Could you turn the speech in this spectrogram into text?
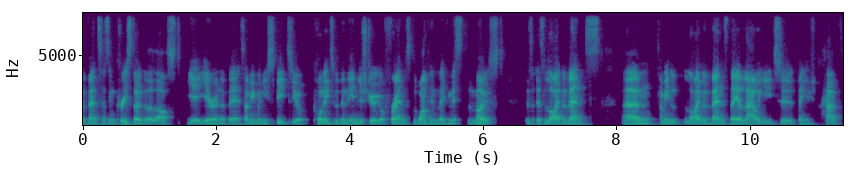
events has increased over the last year, year and a bit. I mean, when you speak to your colleagues within the industry or your friends, the one thing they've missed the most is, is live events. Um, I mean, live events, they allow you to have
